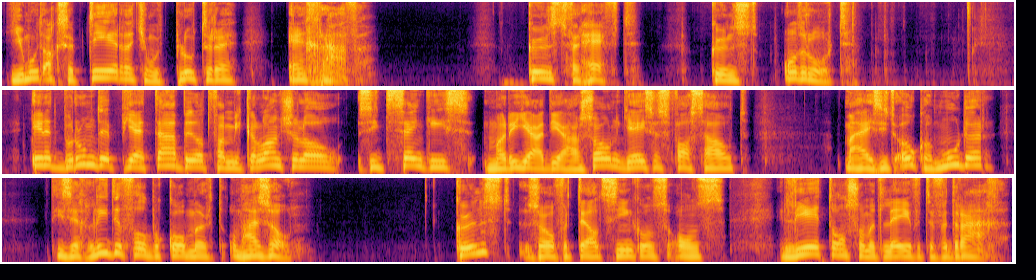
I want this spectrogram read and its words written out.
Je moet accepteren dat je moet ploeteren en graven. Kunst verheft, kunst ontroert. In het beroemde Pietà-beeld van Michelangelo ziet Senkis Maria die haar zoon Jezus vasthoudt, maar hij ziet ook een moeder die zich liefdevol bekommert om haar zoon. Kunst, zo vertelt Sinkons ons, leert ons om het leven te verdragen,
